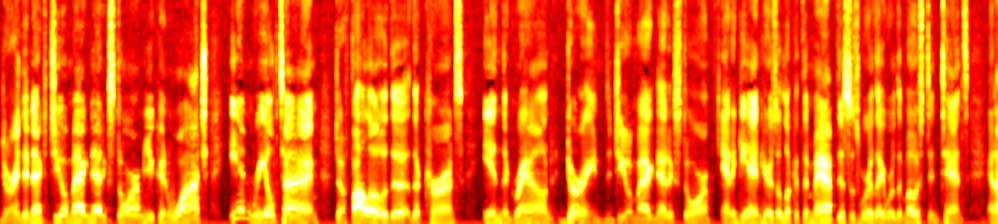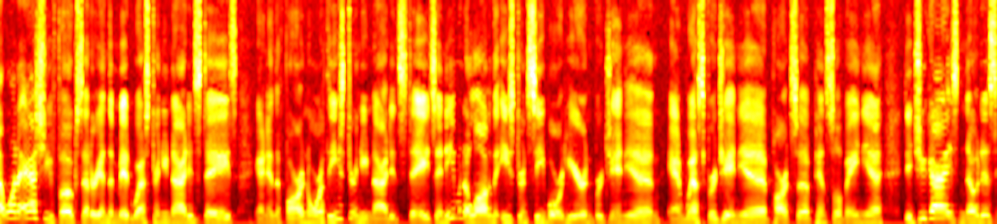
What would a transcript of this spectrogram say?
During the next geomagnetic storm, you can watch in real time to follow the, the currents in the ground during the geomagnetic storm. And again, here's a look at the map. This is where they were the most intense. And I want to ask you folks that are in the Midwestern United States and in the far northeastern United States and even along the eastern seaboard here in Virginia and, and West Virginia, parts of Pennsylvania, did you guys notice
